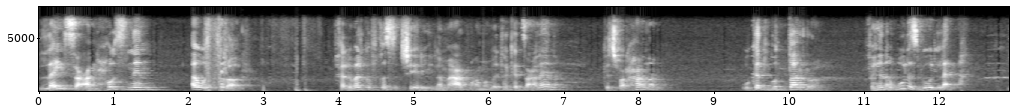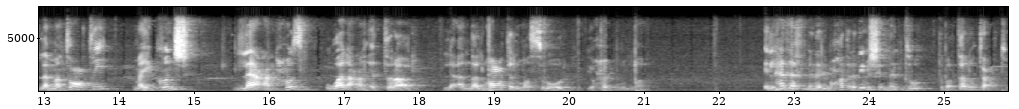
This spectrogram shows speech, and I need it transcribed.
ليس عن حزن أو اضطرار. خلوا بالكم في قصة شيري لما قعد مع مامتها كانت زعلانة كانت فرحانة وكانت مضطرة. فهنا بولس بيقول لا لما تعطي ما يكونش لا عن حزن ولا عن اضطرار لأن المعطي المسرور يحب الله. الهدف من المحاضرة دي مش إن أنتوا تبطلوا تعطوا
